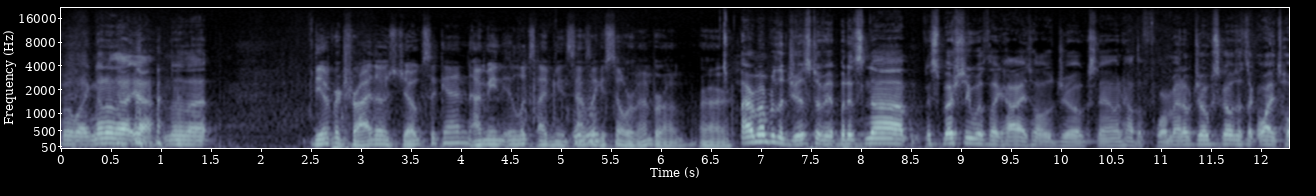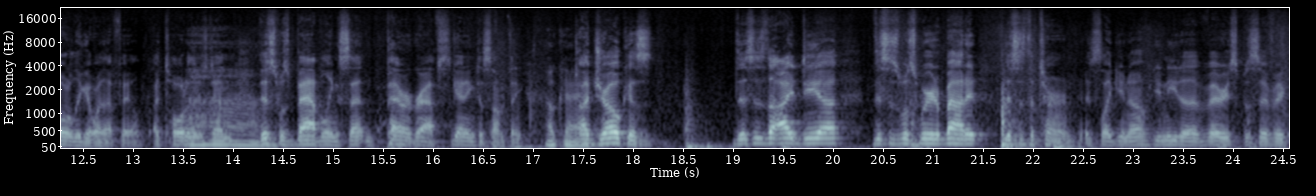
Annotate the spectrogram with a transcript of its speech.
But like none of that. Yeah, none of that. Do you ever try those jokes again? I mean, it looks. I mean, it sounds Mhm. like you still remember them. Or I remember the gist of it, but it's not, especially with like how I tell the jokes now and how the format of jokes goes. It's like, oh, I totally get why that failed. I totally understand. Ah. This was babbling sent paragraphs getting to something. okay. A joke is, this is the idea. This is what's weird about it. This is the turn. It's like you know, you need a very specific.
